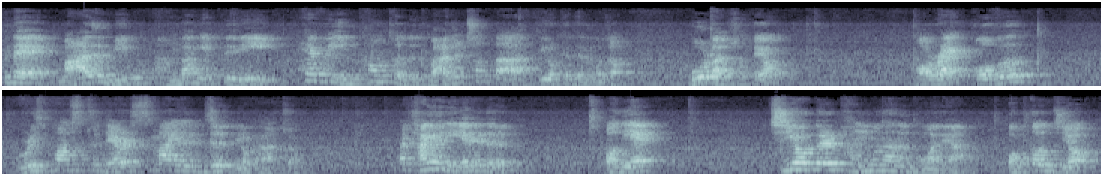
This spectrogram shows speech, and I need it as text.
근데 많은 미국 관광객들이 have encountered, 마주쳤다. 이렇게 되는 거죠. 뭘 마주쳤대요? A lack of response to their smiles. 이렇게 나왔죠. 그러니까 당연히 얘네들은 어디에? 지역을 방문하는 동안에야. 어떤 지역?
